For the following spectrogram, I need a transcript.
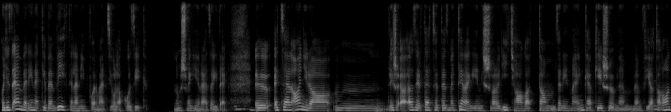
hogy az ember énekében végtelen információ lakozik. Most megint rá az a ideg. Ö, egyszerűen annyira, mm, és azért tetszett ez, mert tényleg én is valahogy így hallgattam zenét már inkább később, nem, nem fiatalon,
